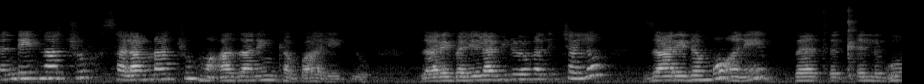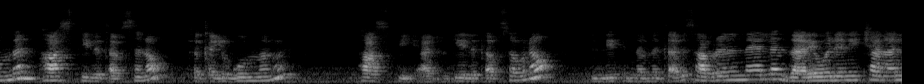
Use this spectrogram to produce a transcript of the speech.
እንዴት ናችሁ? ሰላም ናችሁ? መዓዛ ነኝ ከባህል ዩቲዩብ። ዛሬ በሌላ ቪዲዮ መጥቻለሁ። ዛሬ ደግሞ እኔ በጥቅል ጎመን ፓስቲ ልጠብስ ነው። ጥቅል ጎመኑን ፓስቲ አድርጌ ልጠብሰው ነው። እንዴት እንደምጠብስ አብረን እናያለን። ዛሬ ወደ እኔ ቻናል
